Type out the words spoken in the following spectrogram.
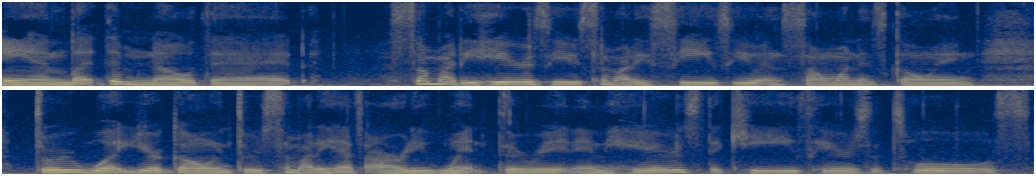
and let them know that somebody hears you, somebody sees you, and someone is going through what you're going through. Somebody has already went through it, and here's the keys, here's the tools.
